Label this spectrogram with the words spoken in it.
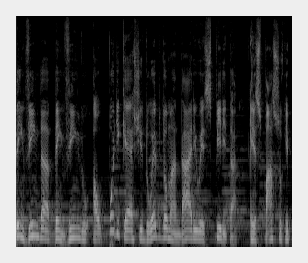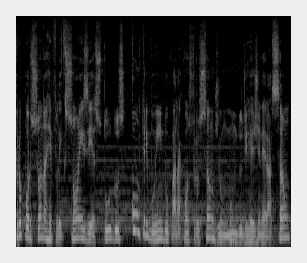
Bem-vinda, bem-vindo ao podcast do Hebdomadário Espírita, espaço que proporciona reflexões e estudos contribuindo para a construção de um mundo de regeneração,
